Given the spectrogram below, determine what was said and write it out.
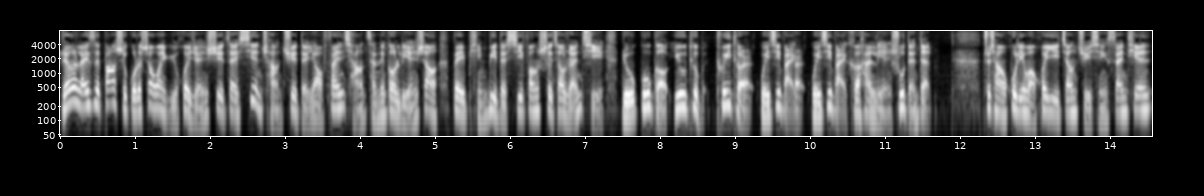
然而，来自八十国的上万与会人士在现场却得要翻墙才能够连上被屏蔽的西方社交软体，如 Google、YouTube、Twitter、维基百、维基百科和脸书等等。这场互联网会议将举行三天，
